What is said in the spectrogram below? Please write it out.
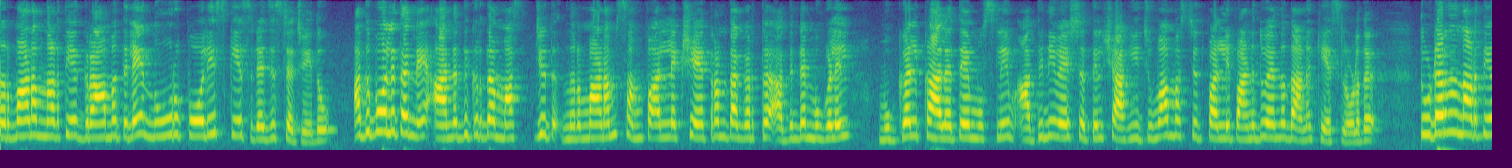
നിർമ്മാണം നടത്തിയ ഗ്രാമത്തിലെ നൂറ് പോലീസ് കേസ് രജിസ്റ്റർ ചെയ്തു. അതുപോലെ തന്നെ അനധികൃത മസ്ജിദ് നിർമ്മാണം സംഫാലിലെ ക്ഷേത്രം തകർത്ത് അതിന്റെ മുകളിൽ മുഗൾ കാലത്തെ മുസ്ലിം അധിനിവേശത്തിൽ ഷാഹി ജുമാ മസ്ജിദ് പള്ളി പണിതു എന്നതാണ് കേസിലുള്ളത്. തുടർന്ന് നടത്തിയ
